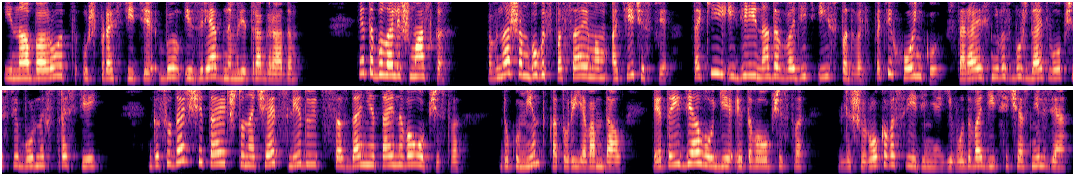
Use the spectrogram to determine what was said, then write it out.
и наоборот, уж простите, был изрядным ретроградом. Это была лишь маска. В нашем богоспасаемом Отечестве такие идеи надо вводить исподволь, потихоньку, стараясь не возбуждать в обществе бурных страстей. Государь считает, что начать следует с создания тайного общества. Документ, который я вам дал, это идеология этого общества. Для широкого сведения его доводить сейчас нельзя.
